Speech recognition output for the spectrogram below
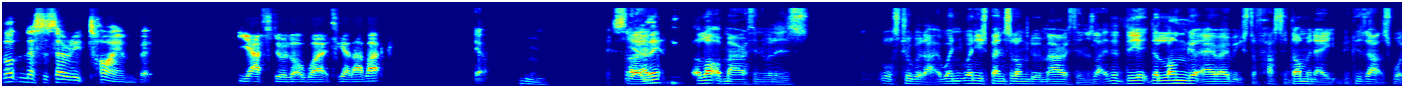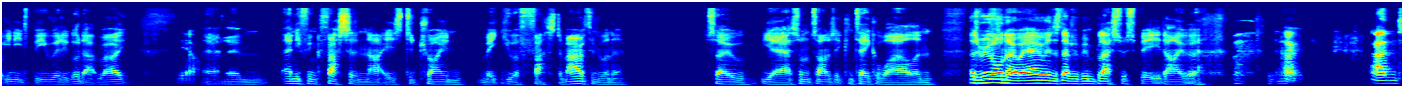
not necessarily time, but you have to do a lot of work to get that back. Yeah. Hmm. So yeah, I think a lot of marathon runners will struggle at it when when you spend so long doing marathons. Like the, the the longer aerobic stuff has to dominate because that's what you need to be really good at, right? Yeah. Um, anything faster than that is to try and make you a faster marathon runner. So yeah, sometimes it can take a while, and as we all know, Aaron's never been blessed with speed either. no, and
